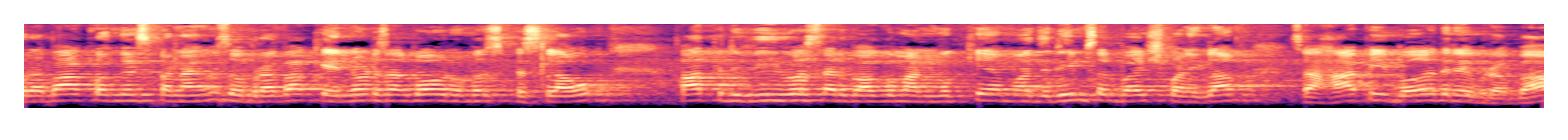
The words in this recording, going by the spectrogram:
பிரபாக்கு வந்து யூஸ் பண்ணாங்க. ஸோ பிரபாக்கு என்னோட சார்பாகவும் ரொம்ப ஸ்பெஷலாகவும் பார்த்துட்டு விவோ சார்பாகவும் அண்ட் முக்கியமாக ட்ரீம் சார்பாக யூஸ் பண்ணிக்கலாம். So happy birthday Prabha.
